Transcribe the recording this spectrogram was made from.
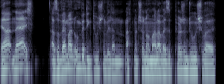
Ja, naja, ich, also wenn man unbedingt duschen will, dann macht man schon normalerweise Persian Dusch, weil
